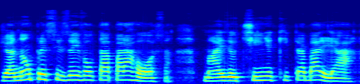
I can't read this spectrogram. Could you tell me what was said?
Já não precisei voltar para a roça, mas eu tinha que trabalhar.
